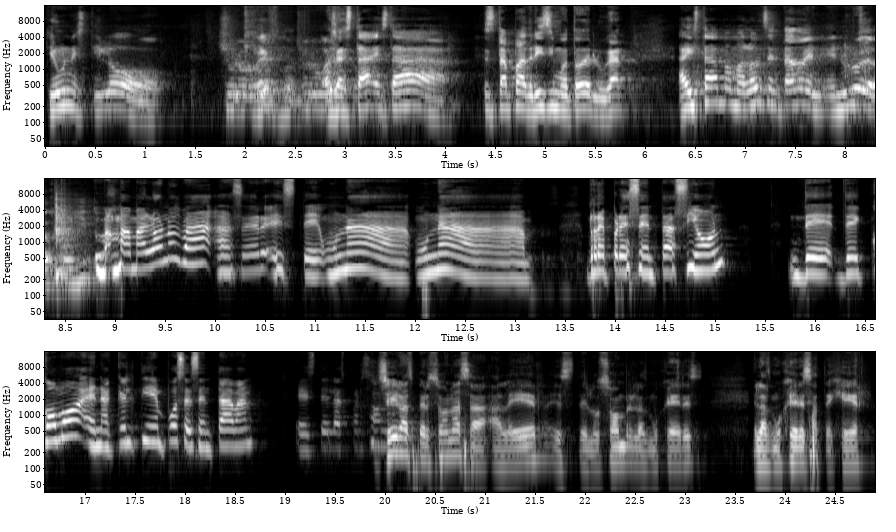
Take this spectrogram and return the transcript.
Tiene un estilo. O sea, está, está, está padrísimo todo el lugar. Ahí está Mamalón sentado en, en uno de los pollitos. Ma- Mamalón nos va a hacer este, una, una representación de, de cómo en aquel tiempo se sentaban este, las personas. Sí, las personas a, a leer, este, los hombres, las mujeres, las mujeres a tejer,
